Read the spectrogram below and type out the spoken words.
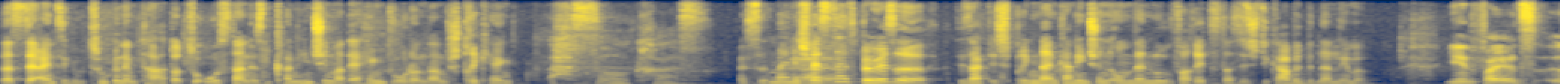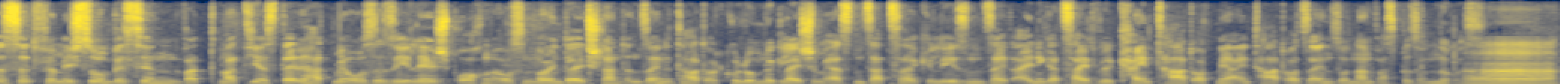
Das ist der einzige Bezug in dem Tatort zu Ostern ist ein Kaninchen, was erhängt wurde und am Strick hängt. Ach so, krass. Weißt du, meine Schwester ist böse. Die sagt, ich bringe dein Kaninchen um, wenn du verrätst, dass ich die Kabelbinder nehme. Jedenfalls ist es für mich so ein bisschen, was Matthias Dell hat mir aus der Seele gesprochen, aus dem Neuen Deutschland in seine Tatort-Kolumne. Gleich im ersten Satz halt gelesen, seit einiger Zeit will kein Tatort mehr ein Tatort sein, sondern was Besonderes. Ah,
